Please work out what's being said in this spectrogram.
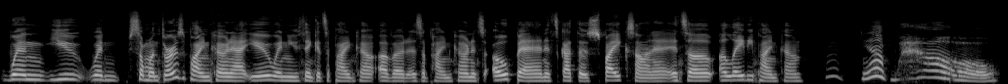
when you when someone throws a pine cone at you and you think it's a pine cone of it as a pine cone, it's open, it's got those spikes on it. It's a, a lady pine cone. Hmm. Yeah. Wow.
